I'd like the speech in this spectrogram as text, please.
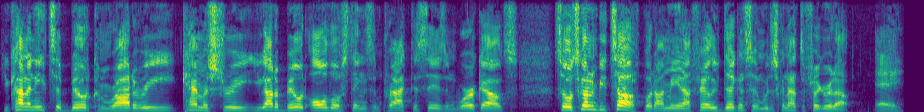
you kind of need to build camaraderie, chemistry. You got to build all those things in practices and workouts. So it's going to be tough. But I mean, at Fairleigh Dickinson, we're just going to have to figure it out. Hey,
